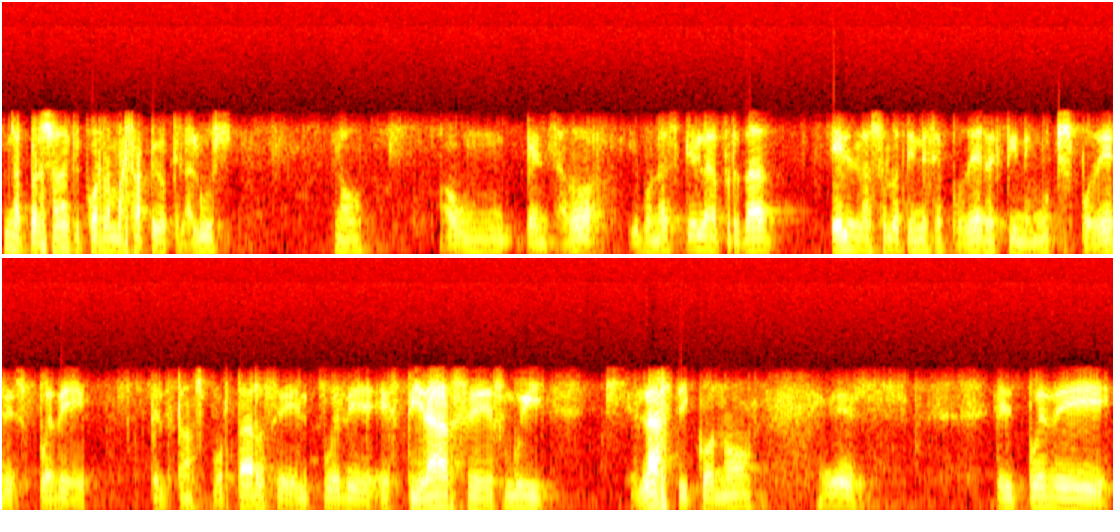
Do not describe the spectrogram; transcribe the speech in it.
una persona que corra más rápido que la luz, ¿no? A un pensador. Y bueno, es que la verdad, él no solo tiene ese poder, él tiene muchos poderes. Puede teletransportarse, él puede estirarse, es muy elástico, ¿no? Es, él puede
